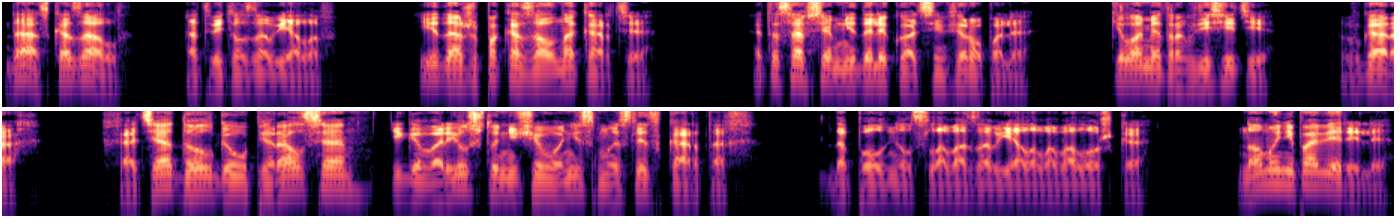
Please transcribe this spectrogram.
«Да, сказал», — ответил Завьялов. «И даже показал на карте. Это совсем недалеко от Симферополя. Километрах в десяти. В горах. Хотя долго упирался и говорил, что ничего не смыслит в картах», — дополнил слова Завьялова Волошка. «Но мы не поверили.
